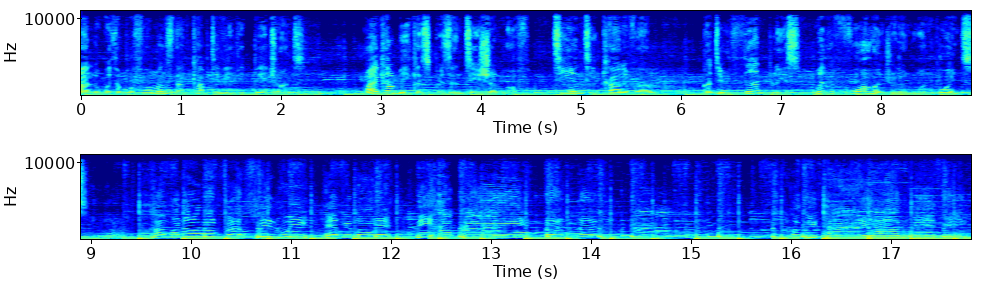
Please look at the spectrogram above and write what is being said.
And with a performance that captivated patrons, Michael Baker's presentation of TNT Carnival got him third place with 401 points. Come on on and dance with we. Everybody be happy. We tired waiting.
